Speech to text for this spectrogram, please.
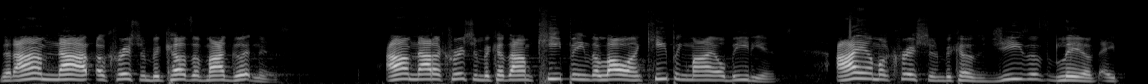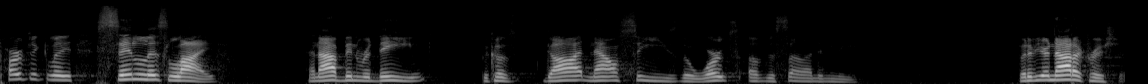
That I'm not a Christian because of my goodness. I'm not a Christian because I'm keeping the law and keeping my obedience. I am a Christian because Jesus lived a perfectly sinless life, and I've been redeemed because God now sees the works of the Son in me. But if you're not a Christian,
